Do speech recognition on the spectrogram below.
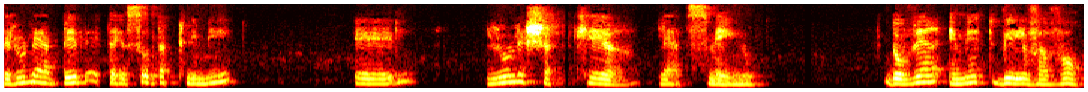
ולא לאבד את היסוד הפנימי, אה, לא לשקר לעצמנו. דובר אמת בלבבו.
